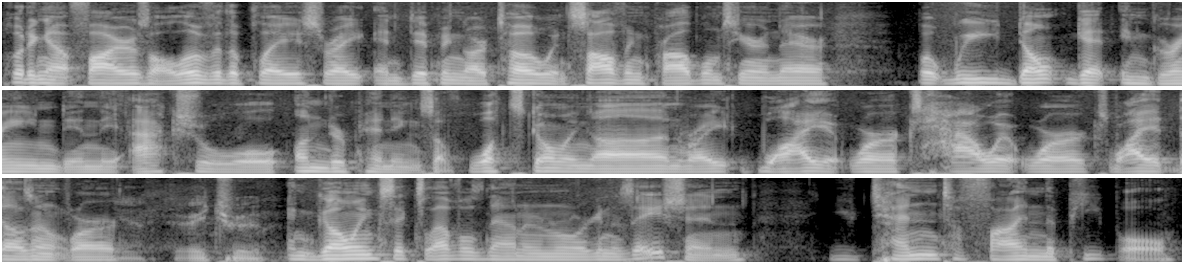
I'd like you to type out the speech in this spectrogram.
putting out fires all over the place, right, and dipping our toe and solving problems here and there. but we don't get ingrained in the actual underpinnings of what's going on, right? Why it works, how it works, why it doesn't work. Very true. And going six levels down in an organization, you tend to find the people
